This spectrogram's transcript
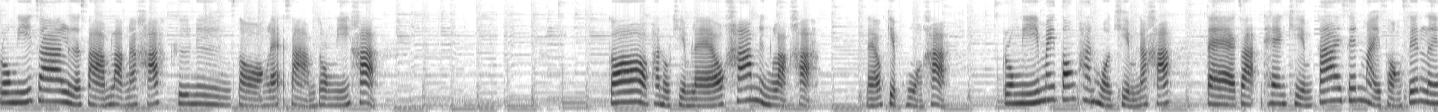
ตรงนี้จะเหลือ 3 หลักนะคะ คือ 1 2 และ 3 ตรงนี้ค่ะ ก็พันหัวเข็มแล้วข้าม 1 หลักค่ะ แล้วเก็บห่วงค่ะ ตรงนี้ไม่ต้องพันหัวเข็มนะคะ แต่จะแทงเข็มใต้เส้นใหม่ 2 เส้นเลย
